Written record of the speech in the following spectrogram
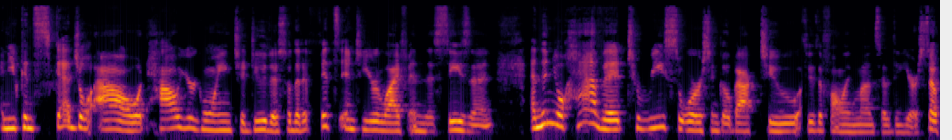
and you can schedule out how you're going to do this so that it fits into your life in this season. And then you'll have it to resource and go back to through the following months of the year. So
